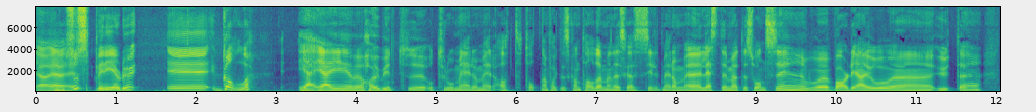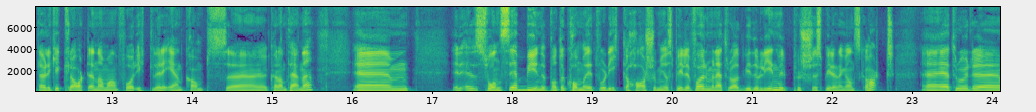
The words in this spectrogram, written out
Ja, jeg, Så sprer du eh, galle. Jeg, jeg har jo begynt eh, å tro mer og mer at Tottenham faktisk kan ta det, men det skal jeg si litt mer om. Eh, Leicester møter Swansea. Vardy er jo uh, ute. Det er vel ikke klart ennå om han får ytterligere én kamps uh, karantene. Eh, Swansea begynner på en måte å komme dit hvor de ikke har så mye å spille for, men jeg tror at Vidolin vil pushe spillerne ganske hardt. Eh, jeg tror eh,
